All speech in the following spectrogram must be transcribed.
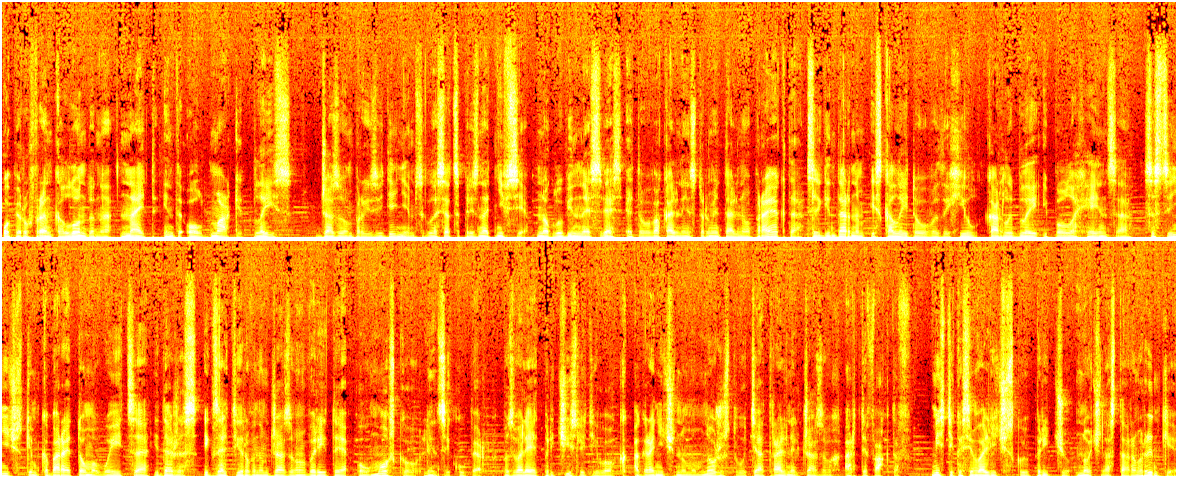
Оперу Фрэнка Лондона «Night in the Old Market Place» джазовым произведением согласятся признать не все, но глубинная связь этого вокально-инструментального проекта с легендарным «Escalate over the Hill» Карлы Блей и Пола Хейнса, со сценическим кабаре Тома Уэйтса и даже с экзальтированным джазовым варите «О Moscow» Линдси Купер позволяет причислить его к ограниченному множеству театральных джазовых артефактов. Мистико-символическую притчу «Ночь на старом рынке»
